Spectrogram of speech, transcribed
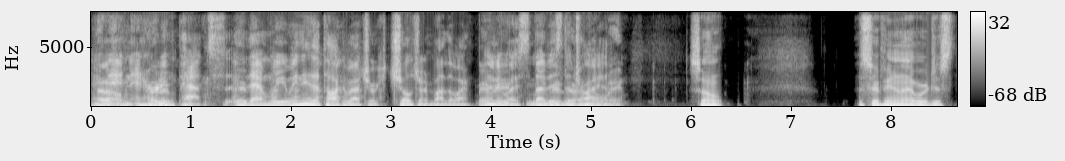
And, Oh, and, and hurting maybe- pets. then we, we need to talk about your children, by the way. Maybe- Anyways, that maybe is the triad. So, Serafina and I were just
